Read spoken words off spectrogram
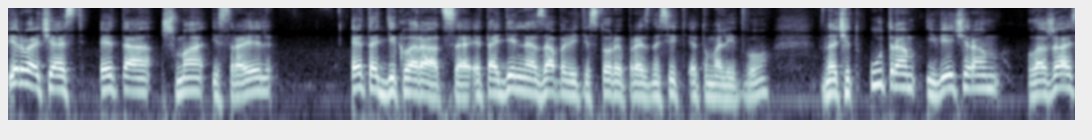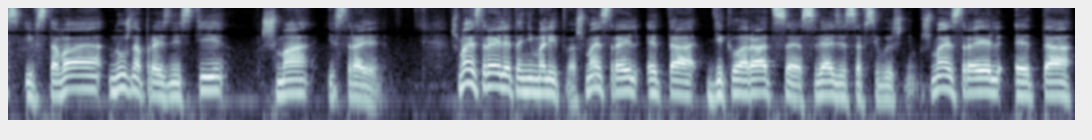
Первая часть – это Шма Исраэль, это декларация, это отдельная заповедь истории произносить эту молитву. Значит, утром и вечером, ложась и вставая, нужно произнести Шма Исраэль. Шма Исраэль это не молитва. Шма Исраэль это декларация связи со Всевышним. Шма Исраэль это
